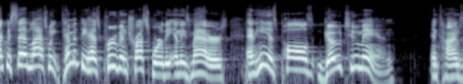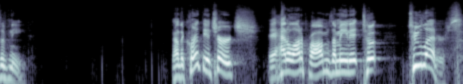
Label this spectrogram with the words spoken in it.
Like we said last week, Timothy has proven trustworthy in these matters, and he is Paul's go to man in times of need. Now, the Corinthian church, it had a lot of problems. I mean, it took two letters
